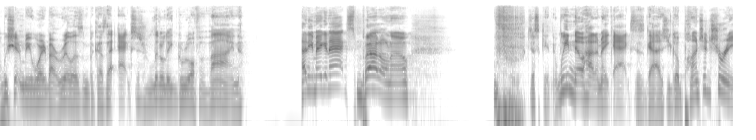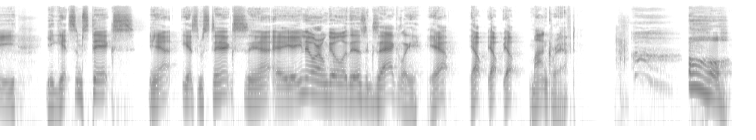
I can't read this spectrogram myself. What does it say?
we shouldn't be worried about realism because that axe just literally grew off a vine. How do you make an axe? I don't know. Just kidding. We know how to make axes, guys. You go punch a tree, you get some sticks. Yeah, you get some sticks. Yeah, yeah, yeah, you know where I'm going with this. Exactly. Yep, yep, yep, yep. Minecraft. Oh,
